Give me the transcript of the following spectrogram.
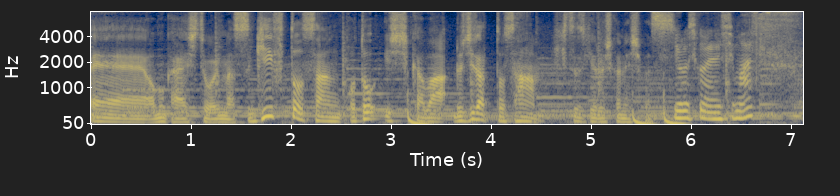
えーお迎えしておりますギフトさんこと石川ルジラットさん引き続きよろしくお願いしますよろしくお願いします。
